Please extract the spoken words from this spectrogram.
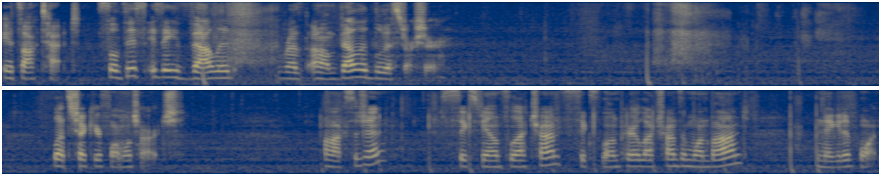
its octet. So this is a valid, um, valid Lewis structure. Let's check your formal charge. Oxygen, six valence electrons, six lone pair electrons in one bond, negative one.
